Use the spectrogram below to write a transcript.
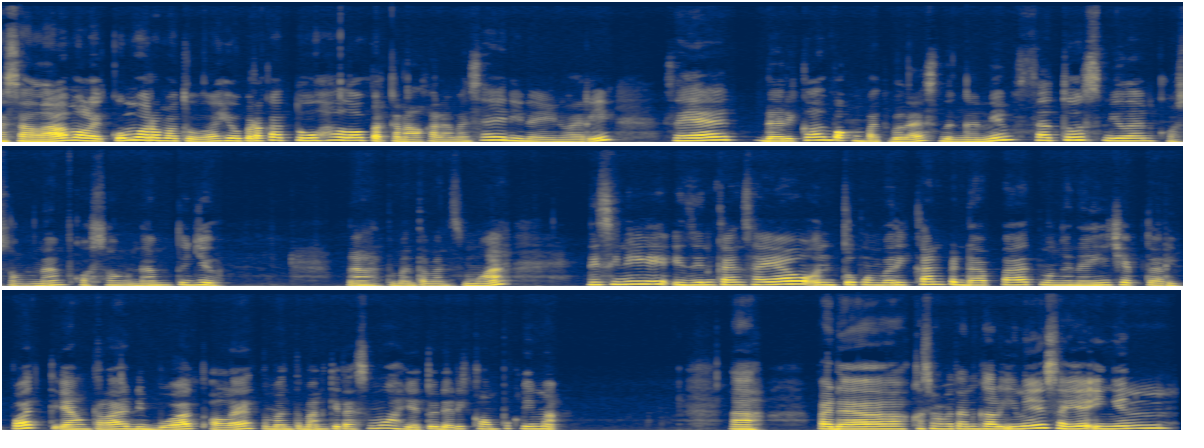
Assalamualaikum warahmatullahi wabarakatuh. Halo, perkenalkan nama saya Dina Yanuari. Saya dari kelompok 14 dengan NIM 1906067. Nah, teman-teman semua, di sini izinkan saya untuk memberikan pendapat mengenai chapter report yang telah dibuat oleh teman-teman kita semua, yaitu dari kelompok 5. Nah, pada kesempatan kali ini saya ingin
